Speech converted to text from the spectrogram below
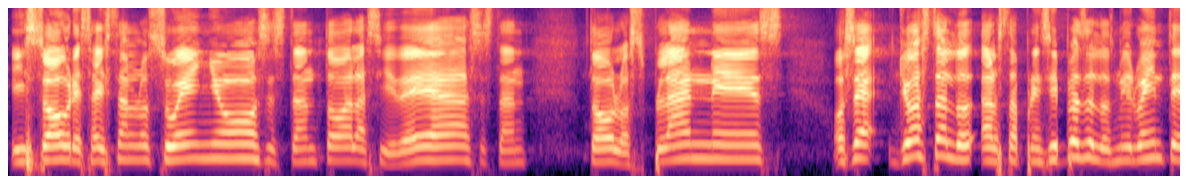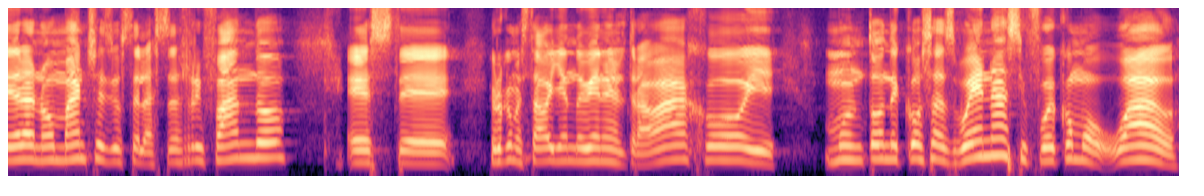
Y sobres, ahí están los sueños, están todas las ideas, están todos los planes, o sea, yo hasta, hasta principios del 2020 era, no manches, Dios te la estás rifando. Este, creo que me estaba yendo bien en el trabajo y un montón de cosas buenas y fue como, wow,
